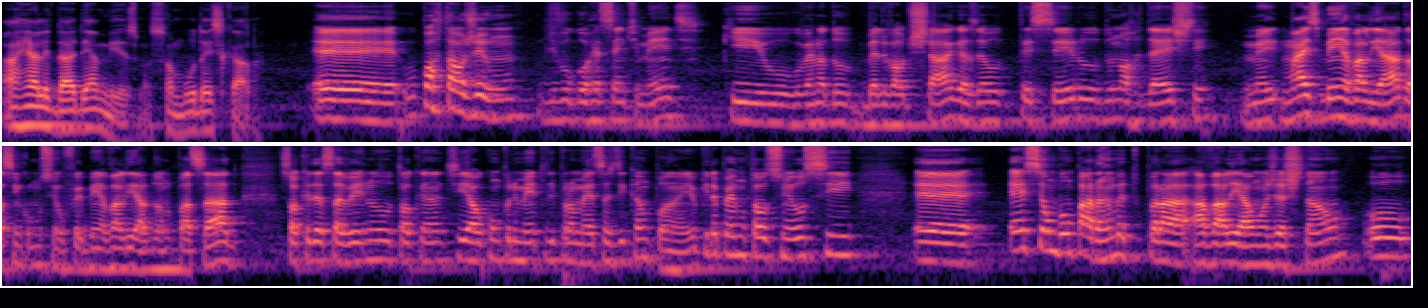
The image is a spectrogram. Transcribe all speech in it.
A realidade é a mesma, só muda a escala. É, o portal G1 divulgou recentemente que o governador Belivaldo Chagas é o terceiro do Nordeste mais bem avaliado, assim como o senhor foi bem avaliado ano passado, só que dessa vez no tocante ao cumprimento de promessas de campanha. Eu queria perguntar ao senhor se é, esse é um bom parâmetro para avaliar uma gestão ou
